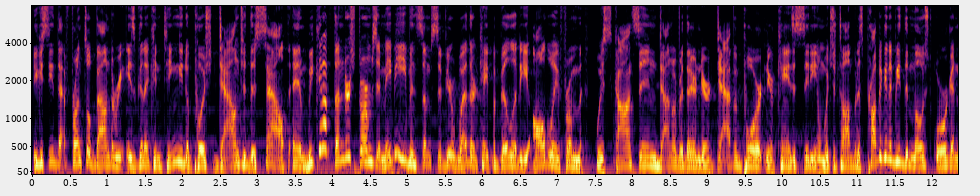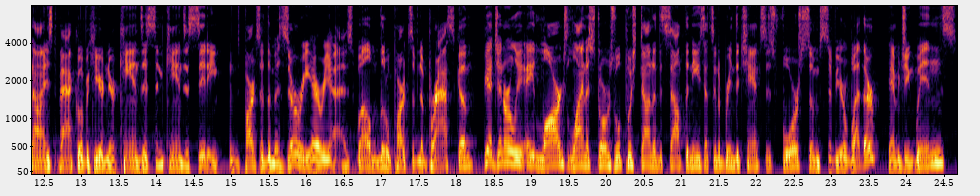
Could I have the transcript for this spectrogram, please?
you can see that frontal boundary is going to continue to push down to the south, and we could have thunderstorms and maybe even some severe weather capability all the way from Wisconsin down over there near Davenport, near Kansas City and Wichita, but it's probably going to be the most organized back over here near Kansas and Kansas City, and parts of the Missouri area as well, little parts of Nebraska. Yeah, generally a large line of storms will push down to the south and east. That's going to bring the chances for some severe weather, damaging winds,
